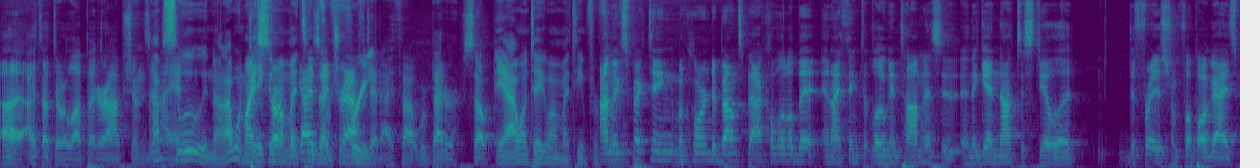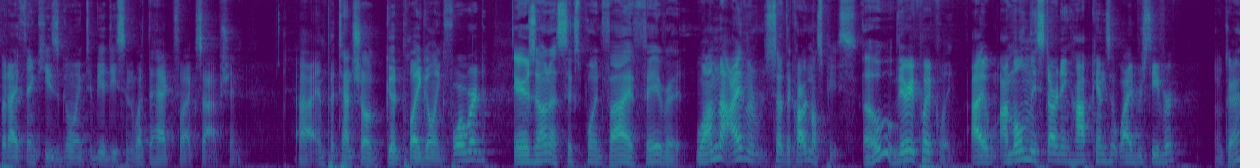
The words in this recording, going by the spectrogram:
uh, I thought there were a lot better options. And Absolutely not. I I wouldn't take him on my the guys team I drafted, free. I thought were better. So Yeah, I want to take him on my team for free. I'm expecting McLaurin to bounce back a little bit, and I think that Logan Thomas is, and again, not to steal a, the phrase from football guys, but I think he's going to be a decent what the heck flex option uh, and potential good play going forward. Arizona six point five favorite. Well, I'm not. I haven't said the Cardinals piece Oh, very quickly. I, I'm only starting Hopkins at wide receiver. okay.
